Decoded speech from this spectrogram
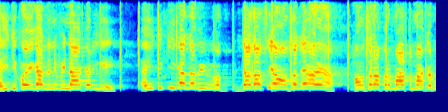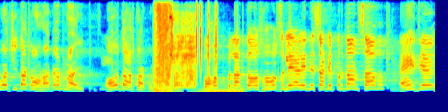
ਅਹੀ ਜੀ ਕੋਈ ਗੱਲ ਨਹੀਂ ਵੀ ਨਾ ਕਰੀਏ। ਅਹੀ ਜੀ ਕੀ ਗੱਲ ਆ ਵੀ ਜ਼ਿਆਦਾ ਅਸੀਂ ਹੌਸਲੇ ਵਾਲੇ ਆ ਹੌਸਲਾ ਪ੍ਰਮਾਤਮਾ ਕਰੂ ਅਸੀਂ ਤਾਂ ਕੌਣਾ ਕਰਨ ਵਾਲੇ। ਉਹ ਦਾਤਾ ਕਰੂ ਸਾਡਾ ਬਹੁਤ ਬੁਲੰਦ ਹੌਸ- ਹੌਸਲੇ ਵਾਲੇ ਨੇ ਸਾਡੇ ਪ੍ਰਧਾਨ ਸਾਹਿਬ। ਇਹੋ ਜਿਹੇ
